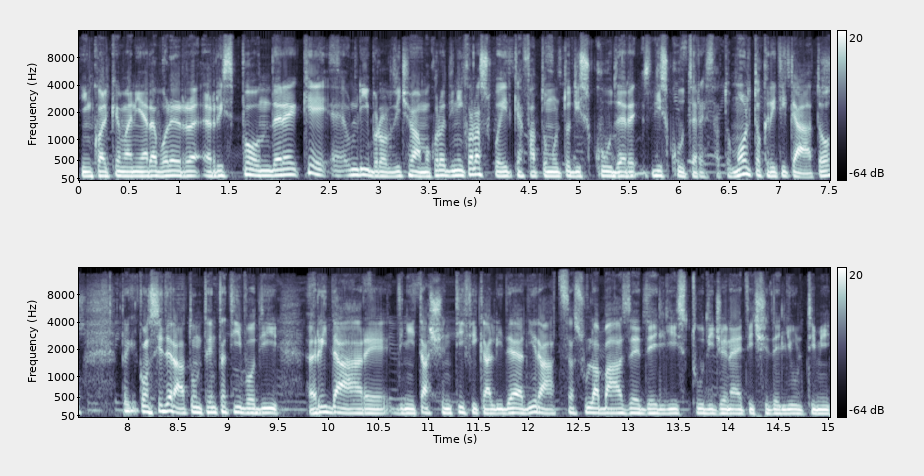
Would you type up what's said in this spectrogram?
in qualche maniera voler voler rispondere, che è un libro, dicevamo, quello di Nicholas Wade, che ha fatto molto discutere, discutere, è stato molto criticato, perché è considerato un tentativo di ridare dignità scientifica all'idea di razza sulla base degli studi genetici degli ultimi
